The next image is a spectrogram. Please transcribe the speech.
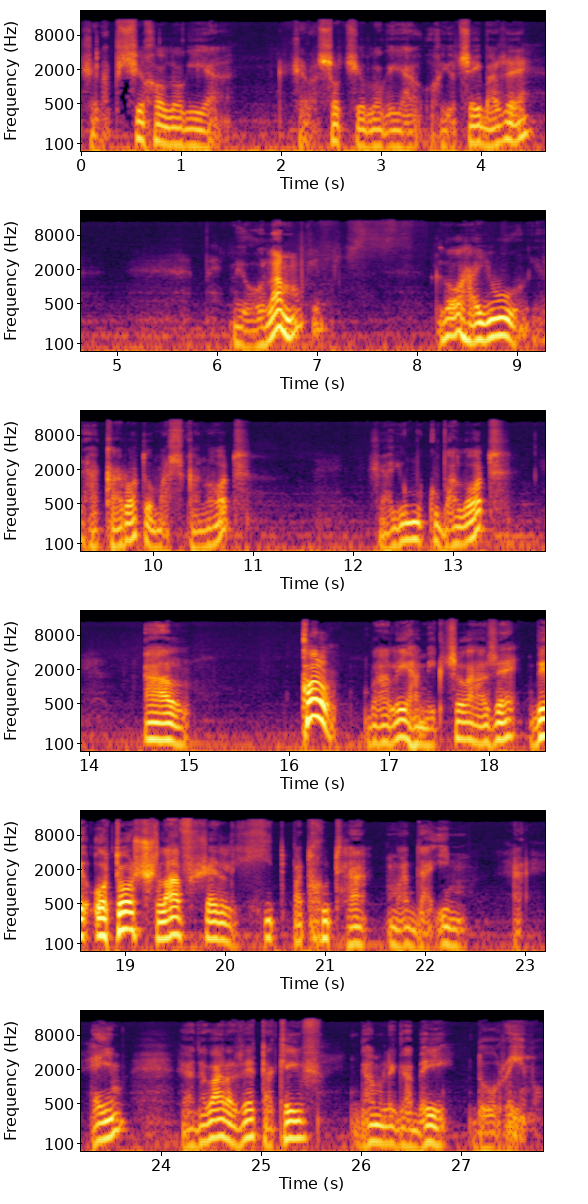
של הפסיכולוגיה, של הסוציולוגיה וכיוצא בזה, מעולם כן, לא היו הכרות או מסקנות שהיו מקובלות על כל בעלי המקצוע הזה באותו שלב של התפתחות המדעים הם, והדבר הזה תקף גם לגבי דורנו.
